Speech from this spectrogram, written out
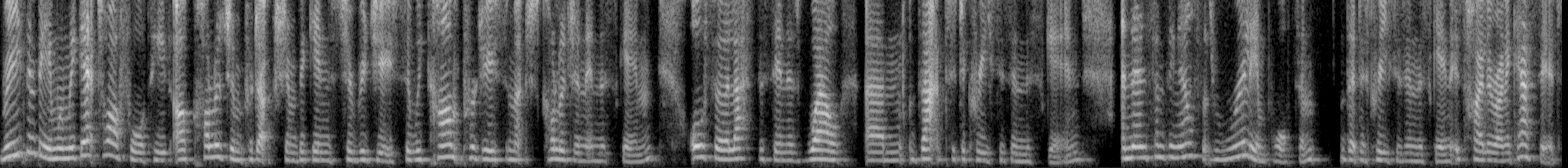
Reason being, when we get to our 40s, our collagen production begins to reduce. So we can't produce as much collagen in the skin. Also, elasticin as well, um, that decreases in the skin. And then something else that's really important that decreases in the skin is hyaluronic acid.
